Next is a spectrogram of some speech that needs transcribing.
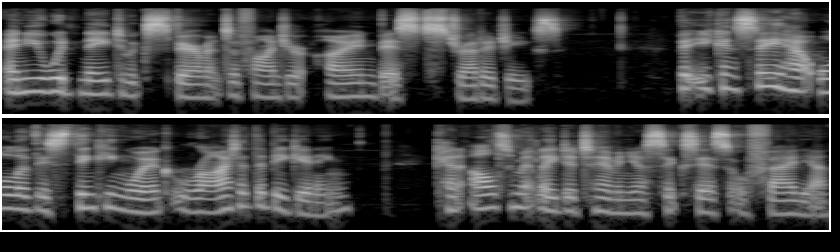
and you would need to experiment to find your own best strategies. But you can see how all of this thinking work right at the beginning can ultimately determine your success or failure,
